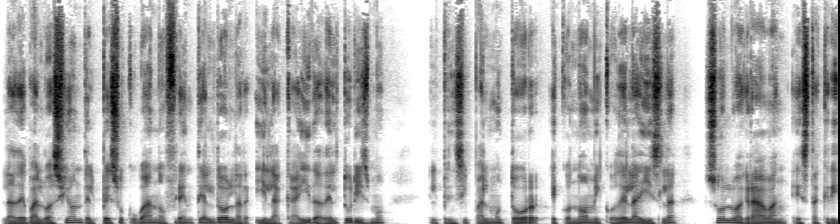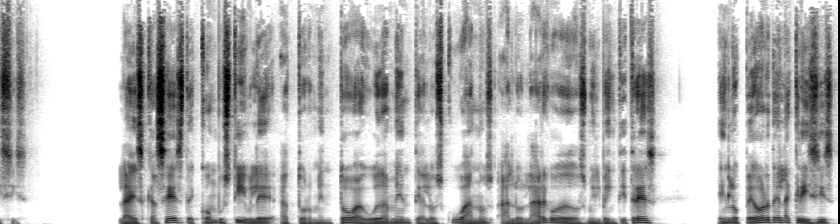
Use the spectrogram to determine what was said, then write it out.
La devaluación del peso cubano frente al dólar y la caída del turismo, el principal motor económico de la isla, solo agravan esta crisis. La escasez de combustible atormentó agudamente a los cubanos a lo largo de 2023. En lo peor de la crisis,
